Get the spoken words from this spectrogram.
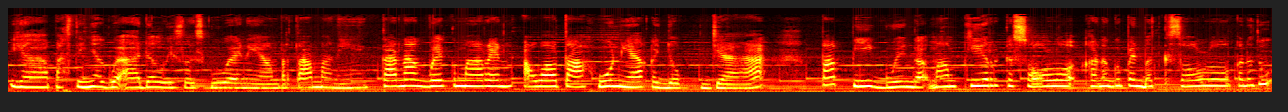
Ya pastinya gue ada wishlist gue nih Yang pertama nih Karena gue kemarin awal tahun ya ke Jogja Tapi gue nggak mampir ke Solo Karena gue pengen banget ke Solo Karena tuh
